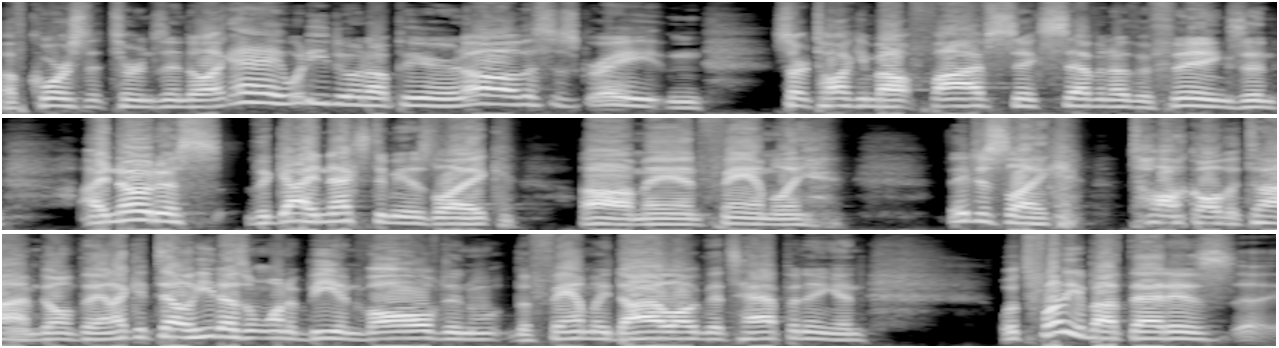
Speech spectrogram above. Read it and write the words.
of course it turns into like, hey, what are you doing up here? And oh, this is great, and start talking about five, six, seven other things, and I notice the guy next to me is like, oh man, family. They just like talk all the time, don't they? And I can tell he doesn't want to be involved in the family dialogue that's happening, and what's funny about that is, uh,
